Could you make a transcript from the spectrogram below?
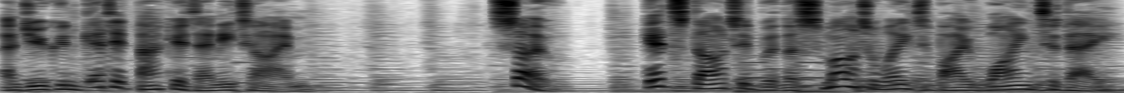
and you can get it back at any time. So, get started with a smarter way to buy wine today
